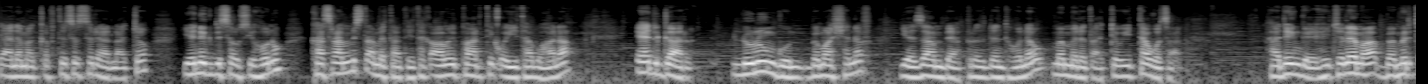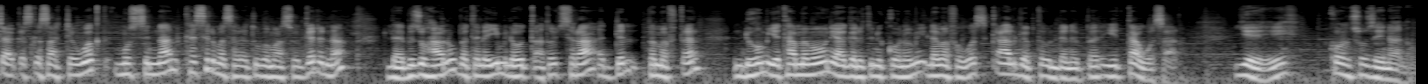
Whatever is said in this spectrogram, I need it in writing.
የዓለም አቀፍ ትስስር ያላቸው የንግድ ሰው ሲሆኑ ከ15 ዓመታት የተቃዋሚ ፓርቲ ቆይታ በኋላ ኤድጋር ሉሉንጉን በማሸነፍ የዛምቢያ ፕሬዝደንት ሆነው መመረጣቸው ይታወሳል ሃዲንግ ሄችሌማ በምርጫ ቀስቀሳቸው ወቅት ሙስናን ከስር መሰረቱ በማስወገድ እና ለብዙሃኑ በተለይም ለወጣቶች ስራ እድል በመፍጠር እንዲሁም የታመመውን የአገሪቱን ኢኮኖሚ ለመፈወስ ቃል ገብተው እንደነበር ይታወሳል ይህ ኮንሶ ዜና ነው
